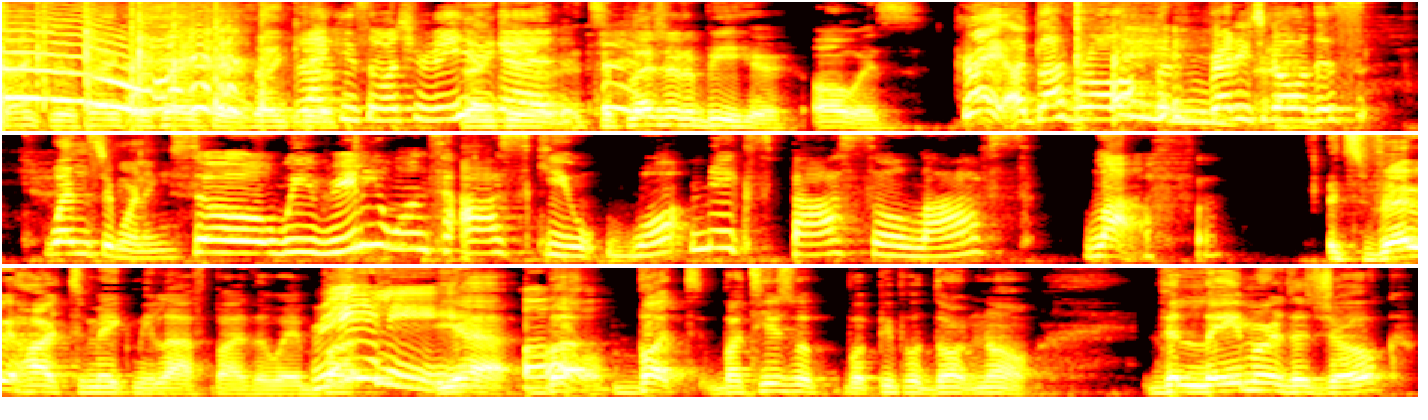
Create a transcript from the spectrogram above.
Thank you, thank you, thank you, thank you. Thank you so much for being here Thank you. again. It's a pleasure to be here, always. Great. I'm glad we're all up and ready to go on this Wednesday morning. So we really want to ask you what makes Basel laughs laugh? It's very hard to make me laugh, by the way. But, Really? Yeah. Oh. But but but here's what, what people don't know. The lamer the joke,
